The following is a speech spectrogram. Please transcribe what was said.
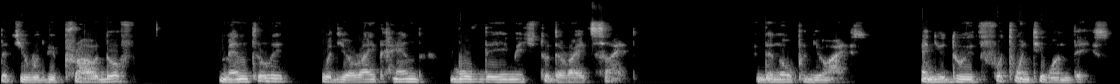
that you would be proud of, mentally, with your right hand, move the image to the right side and then open your eyes. And you do it for 21 days.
